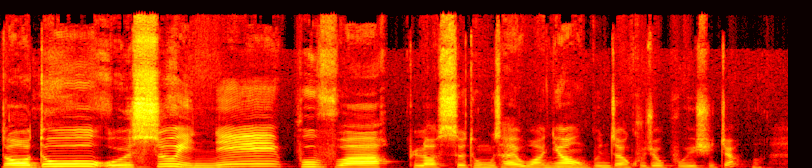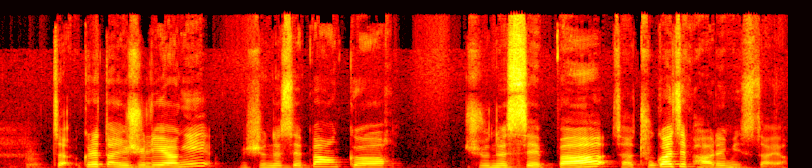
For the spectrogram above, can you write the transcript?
너도 올 수 있니? pouvoir 플러스 동사의 원형 문장 구조 보이시죠? 자, 그랬더니 줄리앙이 je ne sais pas encore je ne. 자, 두 가지 발음이 있어요.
